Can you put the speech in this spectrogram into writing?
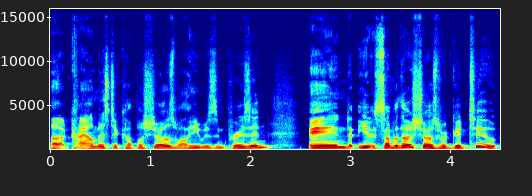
Uh, Kyle missed a couple shows while he was in prison, and you know, some of those shows were good too.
